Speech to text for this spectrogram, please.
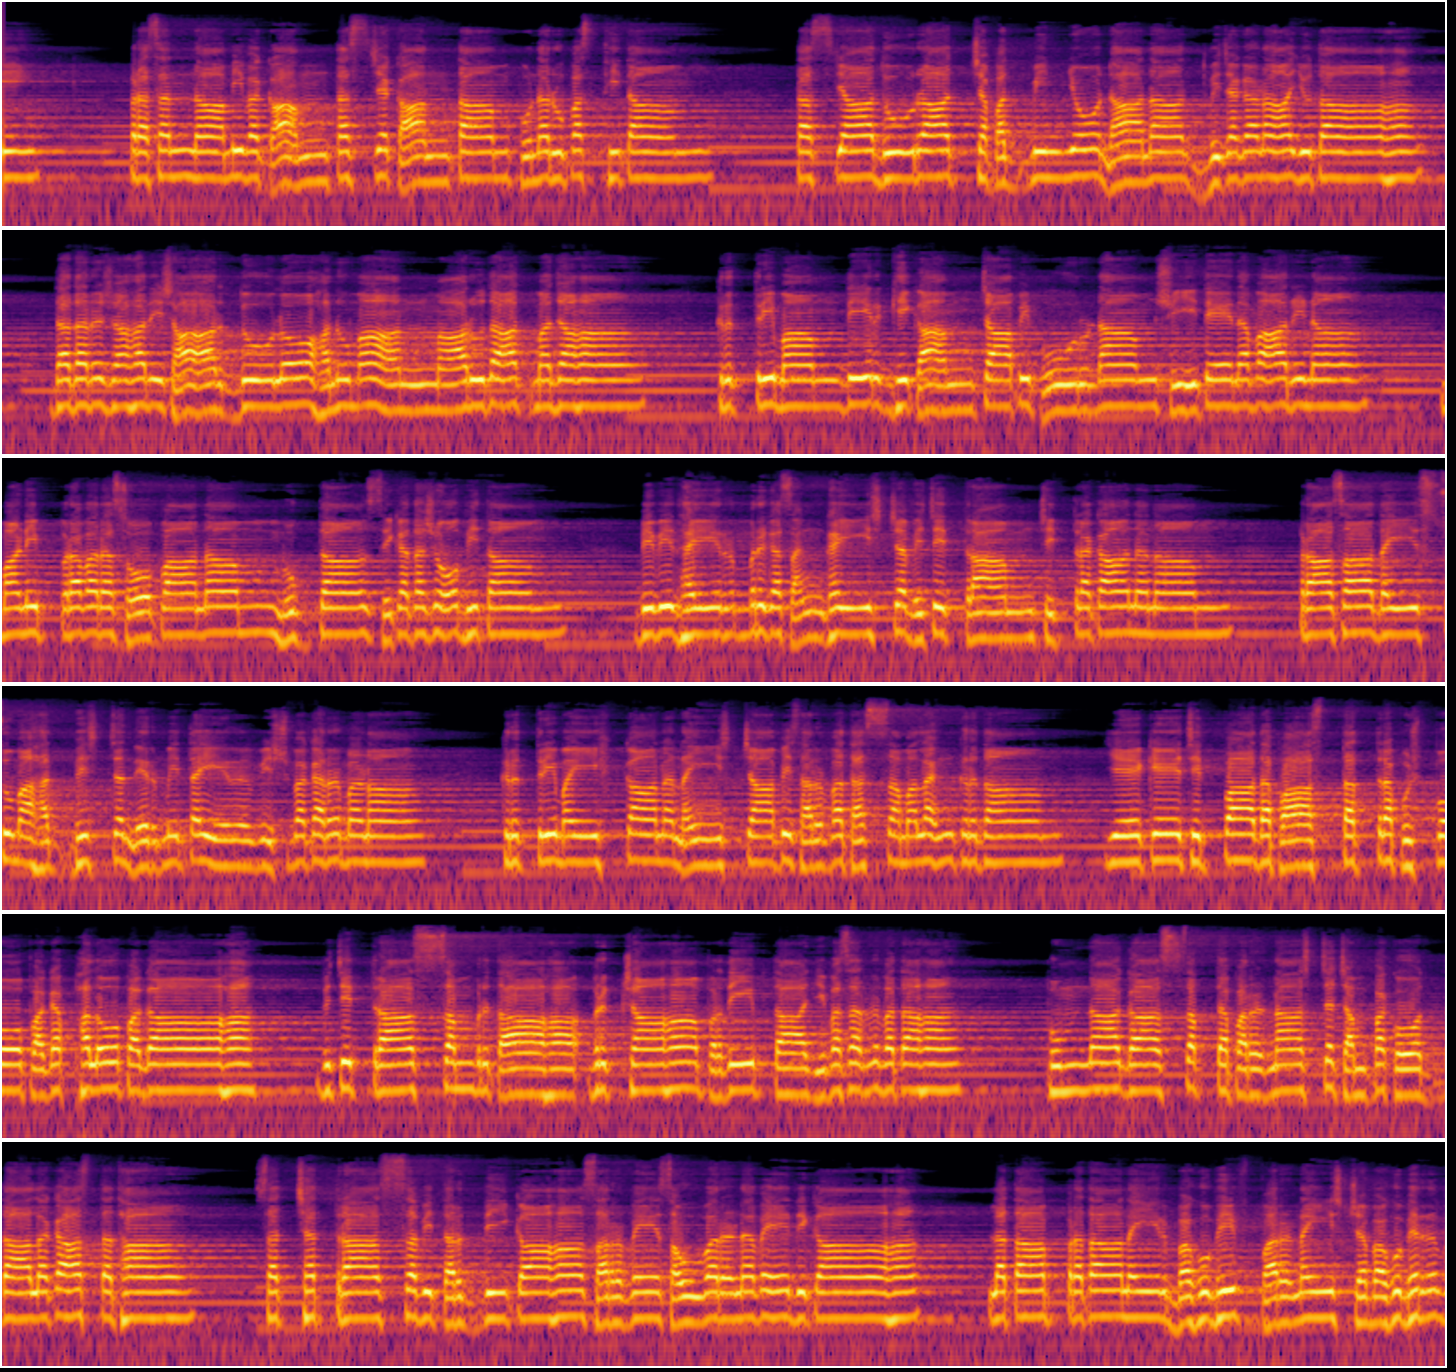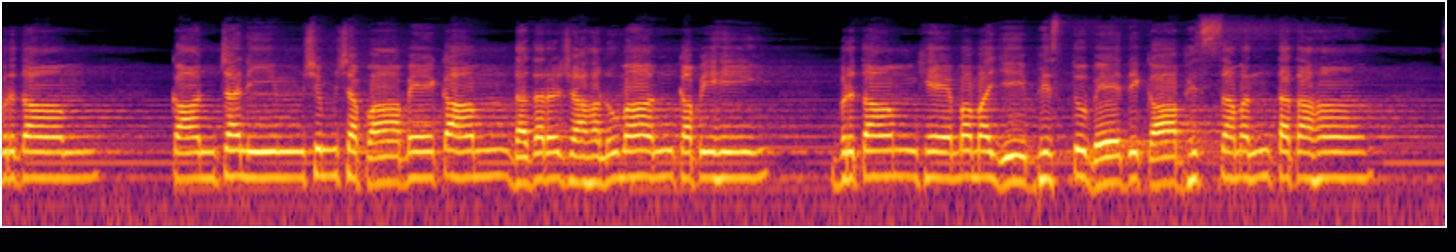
प्रसन्नामिव कान्तस्य कान्तां पुनरुपस्थिताम् तस्या दूराच्च पद्मिन्यो नानाद्विजगणायुताः ददर्श हरिशार्दूलो हनुमान् मारुदात्मजः कृत्रिमां दीर्घिकां चापि पूर्णां शीतेन वारिणा मणिप्रवरसोपानां मुक्ता सिकतशोभितां विविधैर्मृगसङ्घैश्च विचित्रां चित्रकाननां प्रासादैः सुमहद्भिश्च निर्मितैर्विश्वकर्मणा कृत्रिमैः काननैश्चापि सर्वतः समलङ्कृताम् ये केचित्पादपास्तत्र पुष्पोपगफलोपगाः विचित्राः संवृताः वृक्षाः प्रदीप्ता इव सर्वतः पुंनागाः सप्तपर्णाश्च चम्पकोद्दालकास्तथा। सच्छत्राः सवितर्दिकाः सर्वे सौवर्णवेदिकाः। लताप्रतानैर्बहुभिः पर्णैश्च बहुभिर्वृताम्। काञ्चनीं शिंशपामेकां ददर्श हनुमान् कपिः। वृतां हेममयीभिस्तु वेदिकाभिः समन्ततः।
